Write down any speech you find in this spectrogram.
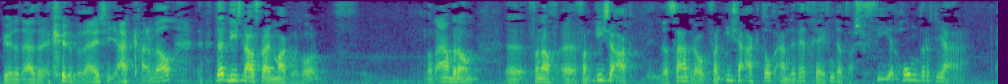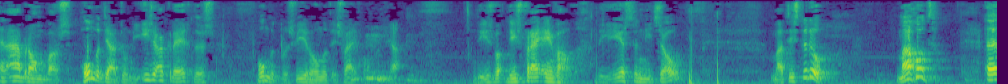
Kun je dat uit, kun je dat bewijzen? Ja, kan wel. Die is trouwens vrij makkelijk hoor. Want Abraham, uh, vanaf uh, van Isaac, dat staat er ook, van Isaac tot aan de wetgeving, dat was 400 jaar. En Abraham was 100 jaar toen hij Isaac kreeg, dus 100 plus 400 is 500. Ja. Die is, die is vrij eenvoudig. Die eerste niet zo, maar het is te doen. Maar goed, uh,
